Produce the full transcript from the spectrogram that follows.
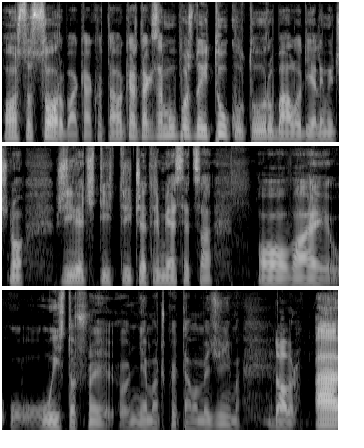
odnosno Sorba, kako tamo kaže. Tako sam upoznao i tu kulturu malo djelimično, živeći tih 3-4 mjeseca ovaj, u, istočnoj Njemačkoj, tamo među njima. Dobro. A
